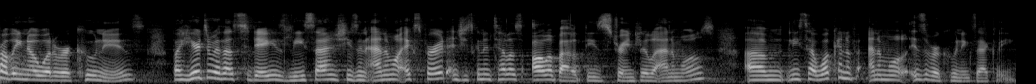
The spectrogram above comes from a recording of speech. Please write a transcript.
probably know what a raccoon is, but here to with us today is Lisa, and she's an animal expert, and she's going to tell us all about these strange little animals. Um, Lisa, what kind of animal is a raccoon exactly?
